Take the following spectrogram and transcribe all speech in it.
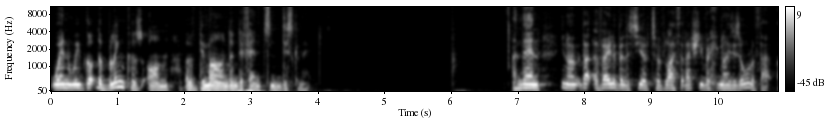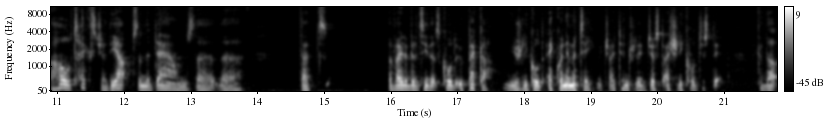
when we've got the blinkers on of demand and defense and disconnect. And then, you know, that availability of, of life that actually recognizes all of that, the whole texture, the ups and the downs, the, the that availability that's called upekkha, usually called equanimity, which I tend to just actually call just the, like the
